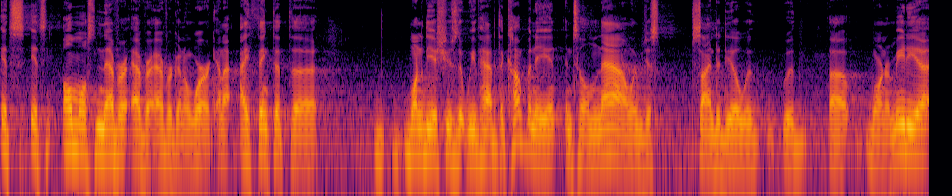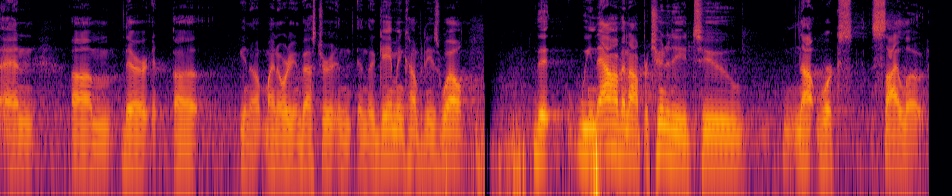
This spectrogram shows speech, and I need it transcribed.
it's, it's almost never, ever, ever going to work. And I, I, think that the, one of the issues that we've had at the company until now, we've just signed a deal with, with uh, Warner Media and um, their uh, you know, minority investor in, in the gaming company as well, that we now have an opportunity to not work siloed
